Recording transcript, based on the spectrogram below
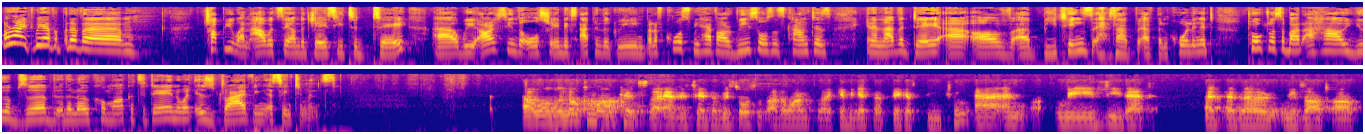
All right, we have a bit of a um, choppy one, I would say, on the JSE today. Uh, we are seeing the All Share Index up in the green, but of course, we have our resources counters in another day uh, of uh, beatings, as I've, I've, been calling it. Talk to us about uh, how you observed the local market today and what is driving sentiments. Uh, well, the local markets, uh, as you said, the resources are the ones uh, giving it the biggest beating, uh, and we see that as, as a result of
